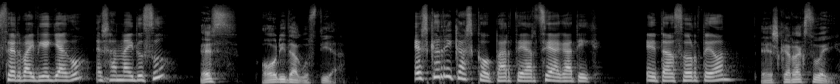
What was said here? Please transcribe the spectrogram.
Zerbait gehiago, esan nahi duzu? Ez, hori da guztia. Eskerrik asko parte hartzeagatik. Eta zorte hon? Eskerrak zuei.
